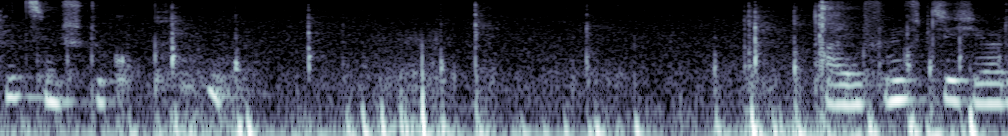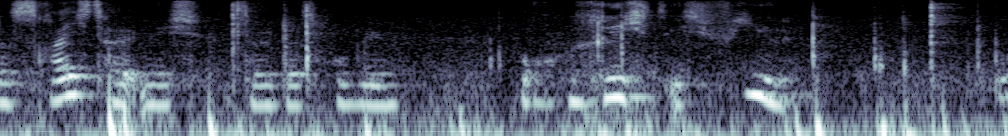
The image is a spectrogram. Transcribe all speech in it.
13 Stück. Puh. 53, ja, das reicht halt nicht. Ist halt das Problem. Wir brauchen richtig viel. Da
